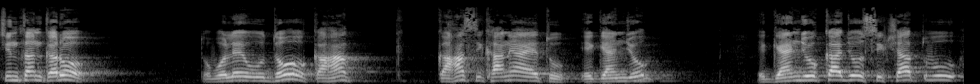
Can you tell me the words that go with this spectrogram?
चिंतन करो। तो बोले उद्धो कहा कहा सिखाने आए तू? एक ज्ञान योग ज्ञान योग का जो शिक्षा तू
